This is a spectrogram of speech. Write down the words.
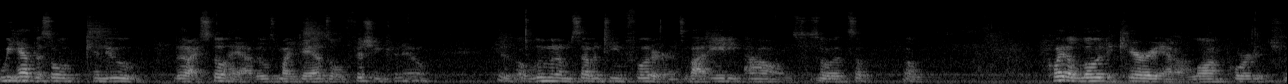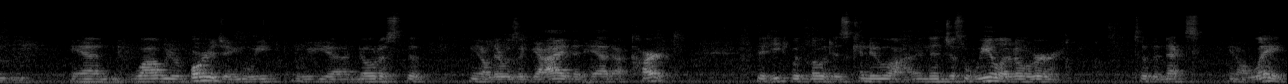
we had this old canoe that I still have, it was my dad's old fishing canoe. It's aluminum seventeen footer, it's about eighty pounds, so it's a, a, quite a load to carry on a long portage. And while we were portaging, we, we uh, noticed that, you know, there was a guy that had a cart that he would load his canoe on and then just wheel it over to the next, you know, lake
